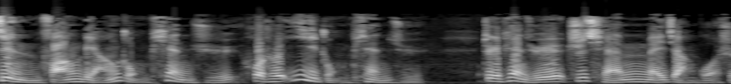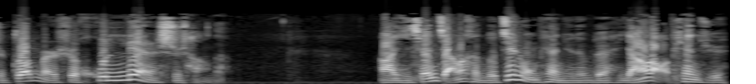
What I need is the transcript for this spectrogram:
谨防两种骗局，或者说一种骗局。这个骗局之前没讲过，是专门是婚恋市场的。啊，以前讲了很多金融骗局，对不对？养老骗局，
